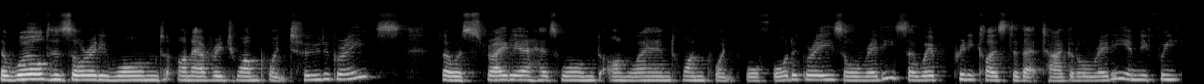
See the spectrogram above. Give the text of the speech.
the world has already warmed on average 1.2 degrees. So Australia has warmed on land 1.44 degrees already. So we're pretty close to that target already. And if we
